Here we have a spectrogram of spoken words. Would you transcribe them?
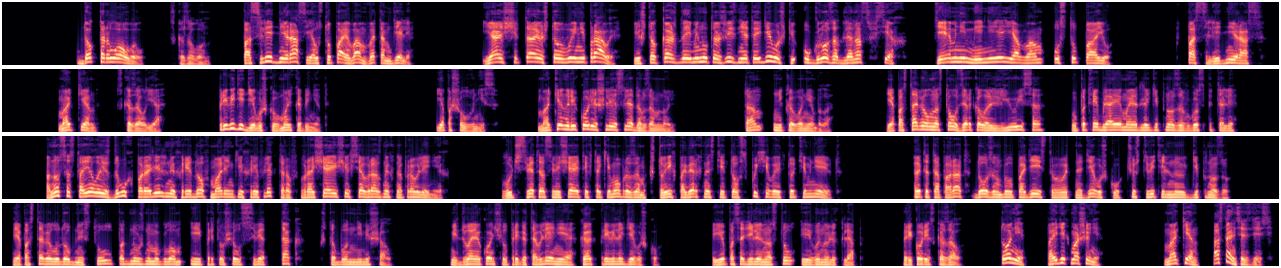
«Доктор Лоуэлл», — сказал он, — «последний раз я уступаю вам в этом деле. Я считаю, что вы не правы, и что каждая минута жизни этой девушки — угроза для нас всех. Тем не менее, я вам уступаю. В последний раз». «Маккен», — сказал я, — «приведи девушку в мой кабинет». Я пошел вниз. Макен и Рикори шли следом за мной. Там никого не было. Я поставил на стол зеркало Льюиса, употребляемое для гипноза в госпитале. Оно состояло из двух параллельных рядов маленьких рефлекторов, вращающихся в разных направлениях. Луч света освещает их таким образом, что их поверхности то вспыхивают, то темнеют. Этот аппарат должен был подействовать на девушку, чувствительную к гипнозу. Я поставил удобный стул под нужным углом и притушил свет так, чтобы он не мешал. Едва я кончил приготовление, как привели девушку. Ее посадили на стул и вынули кляп. Рикори сказал, «Тони, пойди к машине. Макен, останься здесь».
